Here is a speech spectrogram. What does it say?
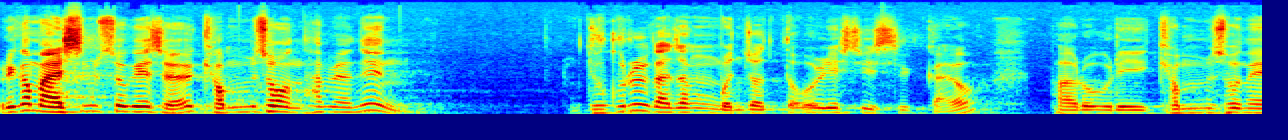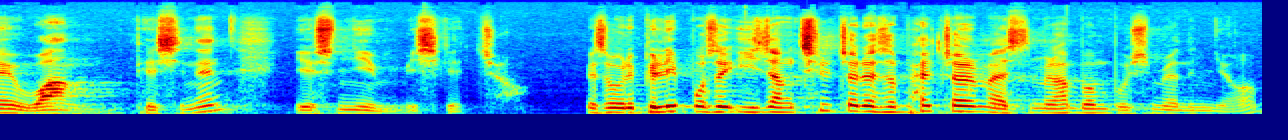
우리가 말씀 속에서요. 겸손 하면은 누구를 가장 먼저 떠올릴 수 있을까요? 바로 우리 겸손의 왕 되시는 예수님이시겠죠. 그래서 우리 빌립보서 2장 7절에서 8절 말씀을 한번 보시면은요.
